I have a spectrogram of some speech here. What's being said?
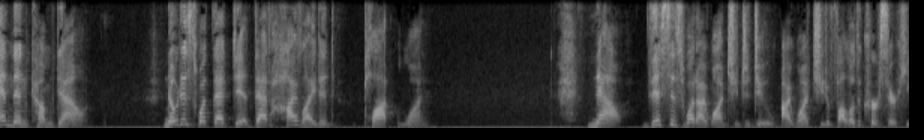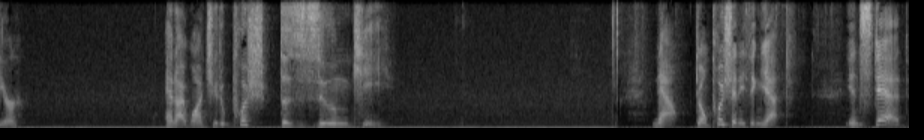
and then come down. Notice what that did. That highlighted plot 1. Now, this is what I want you to do. I want you to follow the cursor here, and I want you to push the zoom key. Now, don't push anything yet. Instead,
